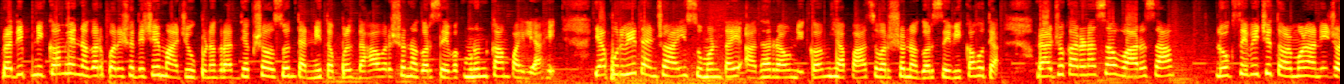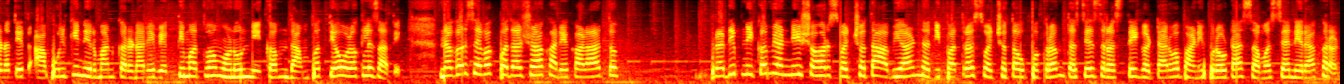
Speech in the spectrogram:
प्रदीप निकम हे नगर परिषदेचे माजी उपनगराध्यक्ष असून त्यांनी तब्बल दहा वर्ष नगरसेवक म्हणून काम पाहिले आहे. यापूर्वी त्यांच्या आई सुमनताई आधारराव निकम ह्या पाच वर्ष नगरसेविका होत्या. राजकारणाचा वारसा लोकसेवेची तळमळ आणि जनतेत आपुलकी निर्माण करणारे व्यक्तिमत्व म्हणून निकम दाम्पत्य ओळखले जाते. नगरसेवक पदाच्या कार्यकाळात प्रदीप निकम यांनी शहर स्वच्छता अभियान नदीपात्र स्वच्छता उपक्रम तसेच रस्ते गटार व पाणीपुरवठा समस्या निराकरण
